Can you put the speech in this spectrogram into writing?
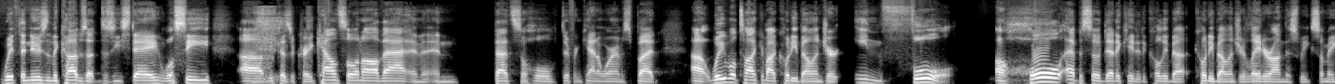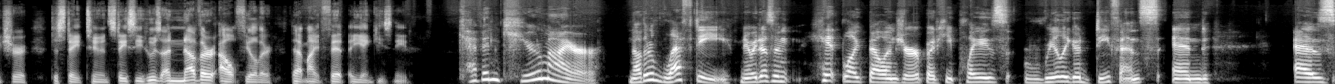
With the news in the Cubs, uh, does he stay? We'll see uh, because of Craig Counsell and all that, and and that's a whole different can of worms. But uh, we will talk about Cody Bellinger in full, a whole episode dedicated to Cody, Be- Cody Bellinger later on this week. So make sure to stay tuned. Stacey, who's another outfielder that might fit a Yankees need? Kevin Kiermaier, another lefty. Now he doesn't hit like Bellinger, but he plays really good defense. And as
